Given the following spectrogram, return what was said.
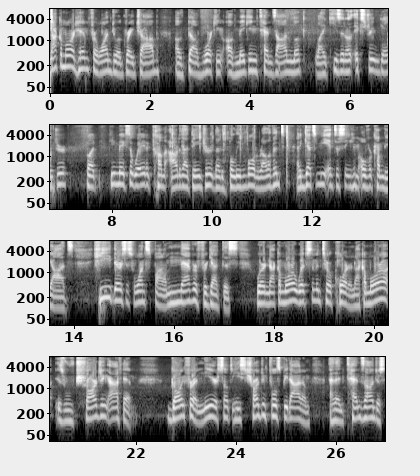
Nakamura and him, for one, do a great job of, of working, of making Tenzan look like he's in extreme danger. But he makes a way to come out of that danger that is believable and relevant, and it gets me into seeing him overcome the odds. He, there's this one spot, I'll never forget this, where Nakamura whips him into a corner. Nakamura is charging at him going for a knee or something. He's charging full speed at him, and then Tenzan just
